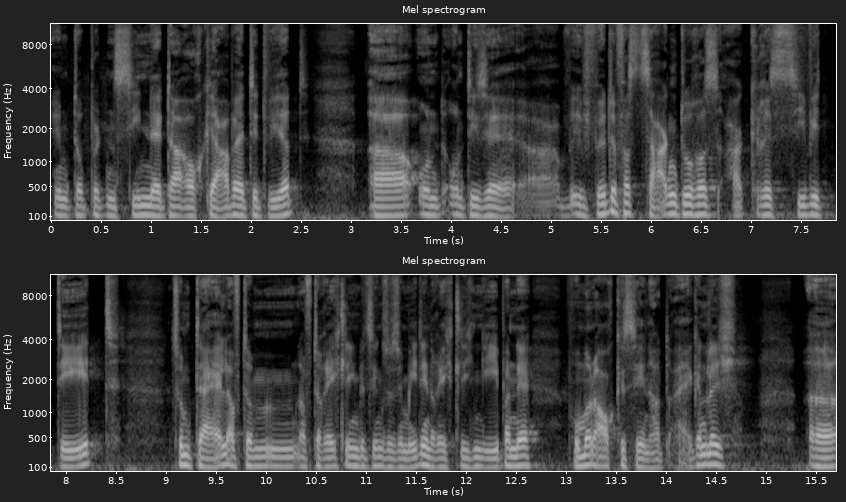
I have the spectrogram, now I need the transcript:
im doppelten Sinne da auch gearbeitet wird. Äh, und, und diese, äh, ich würde fast sagen, durchaus Aggressivität zum Teil auf der, auf der rechtlichen bzw. medienrechtlichen Ebene, wo man auch gesehen hat, eigentlich äh,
